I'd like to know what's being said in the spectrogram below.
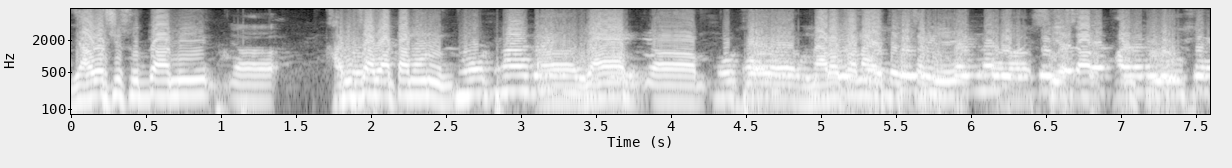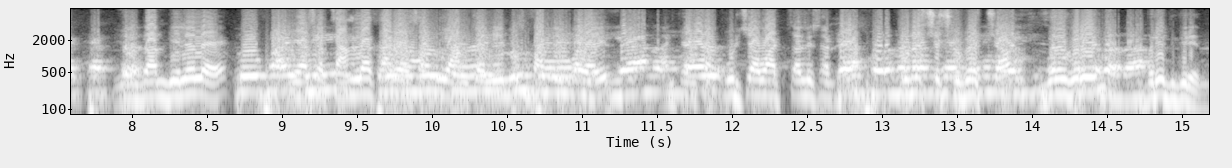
यावर्षी सुद्धा आम्ही खालीचा वाटा म्हणून या मॅरेथॉन आहे त्याच्यासाठी सी एस आर फंड योगदान दिलेलं आहे. अशा चांगल्या कार्यासाठी आमच्या नेहमीच पाठिंबा राहील आणि त्यांच्या पुढच्या वाटचालीसाठी शुभेच्छा. ब्रीथ ग्रीन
